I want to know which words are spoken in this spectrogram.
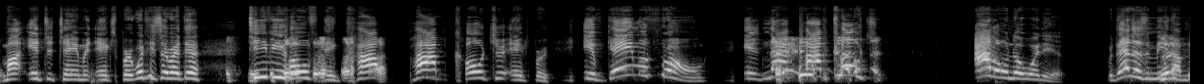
My entertainment expert. What did he say right there? TV host and cop, pop culture expert. If Game of Thrones is not pop culture, I don't know what is. But that doesn't mean I'm.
